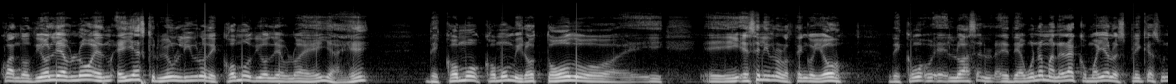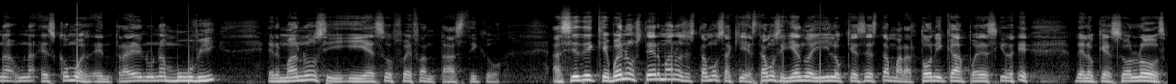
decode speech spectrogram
cuando Dios le habló, ella escribió un libro de cómo Dios le habló a ella, ¿eh? de cómo, cómo miró todo. Y ese libro lo tengo yo, de cómo eh, lo hace, eh, de alguna manera como ella lo explica, es, una, una es como entrar en una movie, hermanos, y, eso fue fantástico. Así es de que, bueno, usted, hermanos, estamos aquí, estamos siguiendo ahí lo que es esta maratónica, puede decir, de, lo que son los,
